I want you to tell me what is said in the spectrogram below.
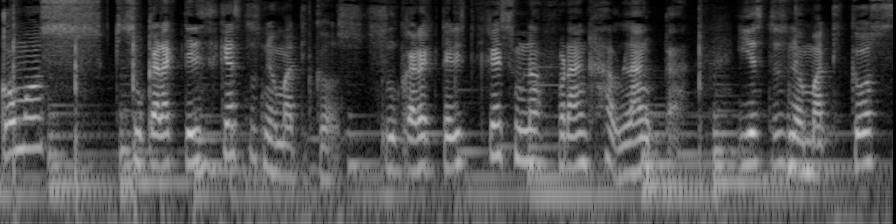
¿cómo su característica estos neumáticos? Su característica es una franja blanca y estos neumáticos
